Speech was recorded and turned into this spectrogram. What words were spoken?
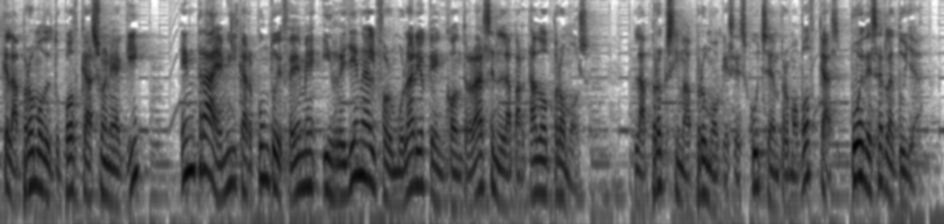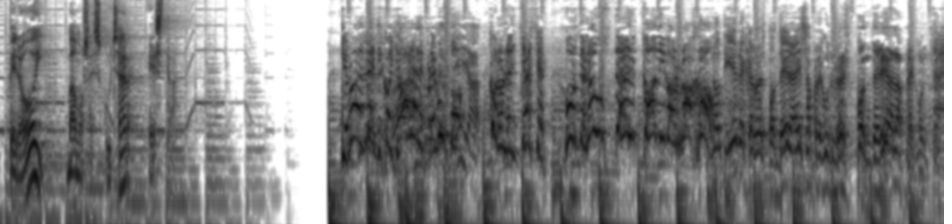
que la promo de tu podcast suene aquí? Entra a emilcar.fm y rellena el formulario que encontrarás en el apartado Promos. La próxima promo que se escuche en Promo Podcast puede ser la tuya, pero hoy vamos a escuchar esta. ¡No al médico y ahora le pregunto! ¡Coronel Jessup! ¿Ordenó usted el código rojo? No tiene que responder a esa pregunta. Responderé a la pregunta.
